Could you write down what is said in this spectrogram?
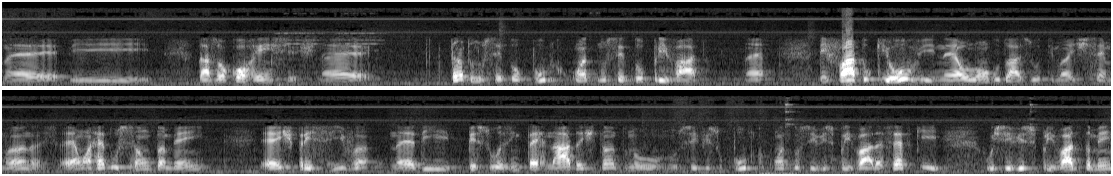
né, e das ocorrências, né, tanto no setor público quanto no setor privado, né. De fato, o que houve, né, ao longo das últimas semanas é uma redução também é, expressiva né, de pessoas internadas, tanto no, no serviço público quanto no serviço privado. É certo que os serviços privados também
